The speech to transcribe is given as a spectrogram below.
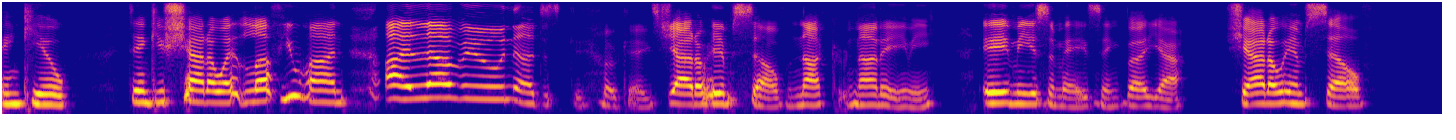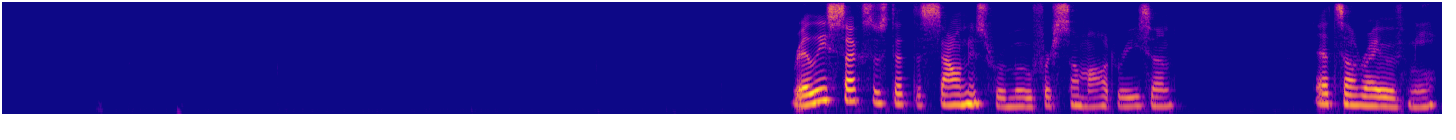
Thank you. Thank you, Shadow. I love you, hon. I love you. No, just okay. Shadow himself, not not Amy. Amy is amazing, but yeah, Shadow himself. Really sucks is that the sound is removed for some odd reason. That's alright with me.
